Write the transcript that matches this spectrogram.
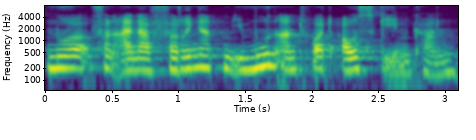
nur von einer verringerten Immunantwort ausgehen kann.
